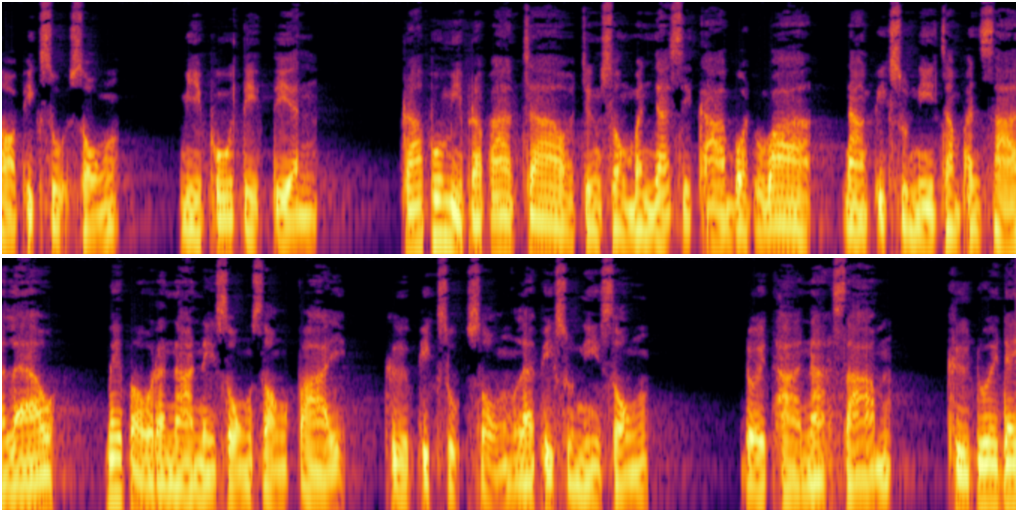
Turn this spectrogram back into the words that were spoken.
ต่อภิกษุสงฆ์มีผู้ติเตียน พระผู้มีพระภาคเจ้าจึงทรงบัญญัติสิกขาบทว่านางภิกษุณีจำพรรษาแล้ว ไม่ปวารณาในสงสองฝ่าย คือภิกษุสงฆ์และภิกษุณีสงฆ์โดยฐานะสามคือด้วยได้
